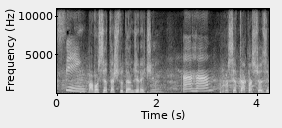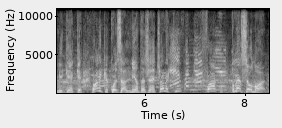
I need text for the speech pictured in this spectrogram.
Sim. Mas você tá estudando direitinho? Aham. E você tá com as suas amiguinhas aqui. Olha que coisa linda, gente. Olha aqui. É Foco. Como é seu nome?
